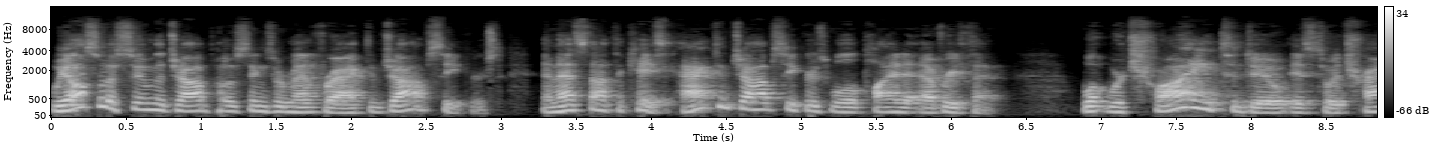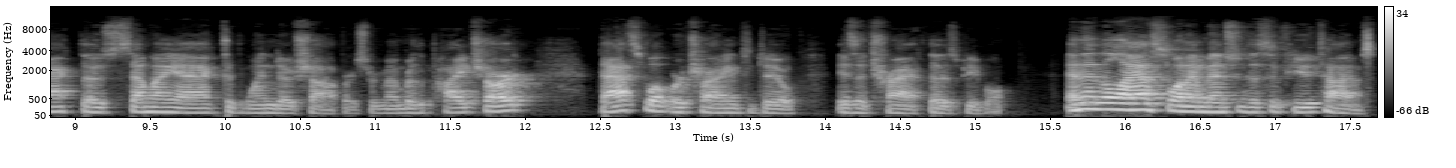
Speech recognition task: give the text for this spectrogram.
We also assume that job postings are meant for active job seekers, and that's not the case. Active job seekers will apply to everything. What we're trying to do is to attract those semi-active window shoppers. Remember the pie chart? That's what we're trying to do is attract those people. And then the last one, I mentioned this a few times.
